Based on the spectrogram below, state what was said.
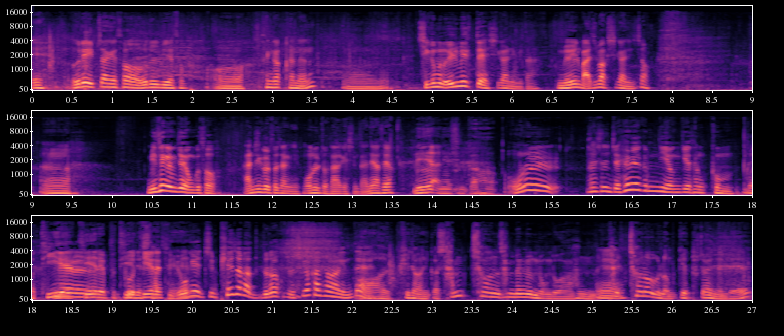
예, 을의 입장에서 을을 위해서 어, 생각하는 음, 지금은 을밀대 시간입니다. 금요일 마지막 시간이죠. 어, 민생경제연구소 안진걸 소장님 오늘도 나와 계십니다. 안녕하세요. 네, 안녕하십니까. 오늘 사실 이제 해외 금리 연계 상품 뭐 DL, 예, DLF, DLS, DLS. 요게 지금 피해자가 늘어나고 좀 심각한 상황인데 아, 피해자니까 3,300명 정도가 한 예. 8천억을 넘게 투자했는데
